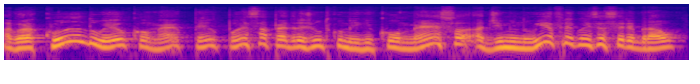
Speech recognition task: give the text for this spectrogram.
Agora, quando eu come, ponho essa pedra junto comigo e começo a diminuir a frequência cerebral,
